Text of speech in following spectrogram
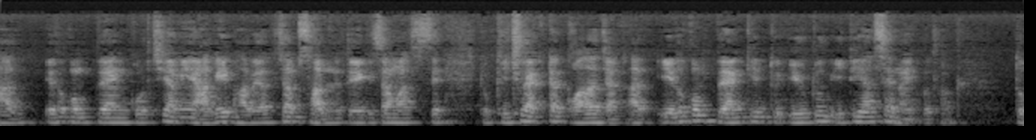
আর এরকম প্ল্যান করছি। আমি আগেই ভাবে রাখছিলাম, সামনে তো এক্সাম আসছে, তো কিছু একটা করা যাক। আর এরকম প্ল্যান কিন্তু ইউটিউব ইতিহাসে নাই কোথাও। তো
